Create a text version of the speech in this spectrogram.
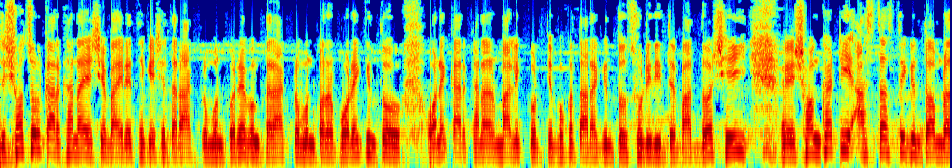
যে সচল কারখানায় এসে বাইরে থেকে এসে তারা আক্রমণ করে এবং তারা আক্রমণ করার পরে কিন্তু অনেক কারখানার মালিক কর্তৃপক্ষ তারা কিন্তু ছুটি দিতে বাধ্য। সেই সংখ্যাটি আস্তে আস্তে কিন্তু আমরা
